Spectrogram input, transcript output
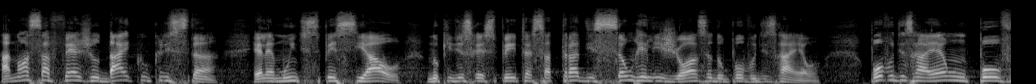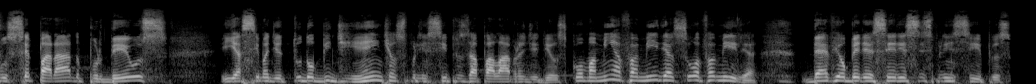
a nossa fé judaico-cristã, ela é muito especial no que diz respeito a essa tradição religiosa do povo de Israel. O povo de Israel é um povo separado por Deus e, acima de tudo, obediente aos princípios da palavra de Deus. Como a minha família e a sua família deve obedecer esses princípios,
